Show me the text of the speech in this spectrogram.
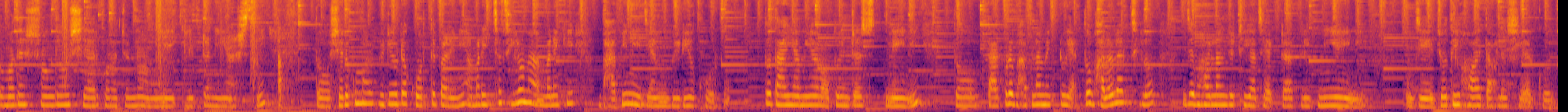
তোমাদের সঙ্গেও শেয়ার করার জন্য আমি এই ক্লিপটা নিয়ে আসছি। তো সেরকমভাবে ভিডিওটা করতে পারিনি। আমার ইচ্ছা ছিল না মানে কি ভাবিনি যে আমি ভিডিও করব। তো তাই আমি আর অত ইন্টারেস্ট নেইনি। তো তারপরে ভাবলাম একটু এত ভালো লাগছিল যে ভাবলাম যে ঠিক আছে একটা ক্লিপ নিয়েই নিই যে যদি হয় তাহলে শেয়ার করব।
